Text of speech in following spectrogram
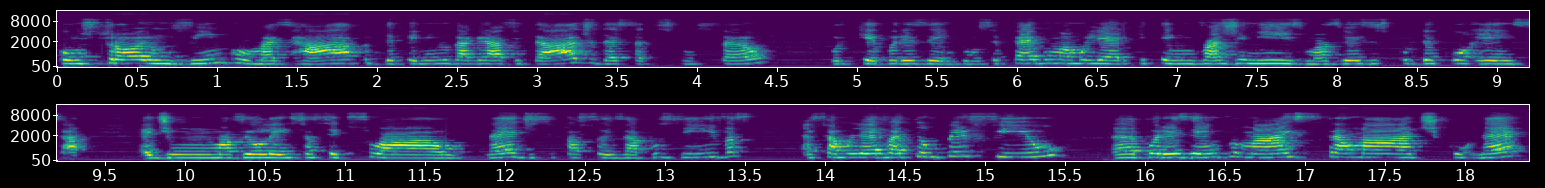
constrói um vínculo mais rápido, dependendo da gravidade dessa disfunção, porque, por exemplo, você pega uma mulher que tem um vaginismo, às vezes por decorrência é de uma violência sexual, né, de situações abusivas, essa mulher vai ter um perfil, uh, por exemplo, mais traumático, né,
